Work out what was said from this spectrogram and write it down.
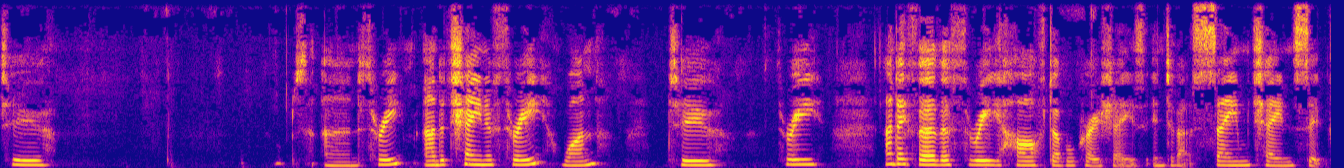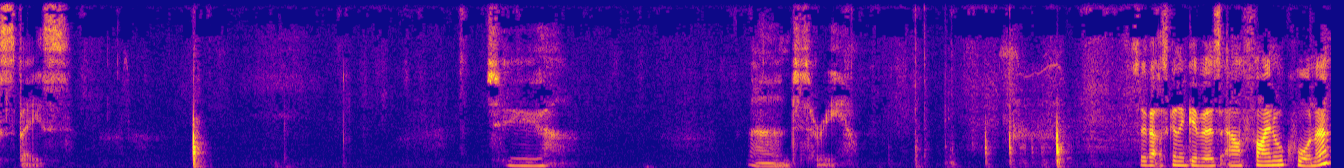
two, oops, and three, and a chain of three, one, two, three, and a further three half double crochets into that same chain six space. Two and three. So that's going to give us our final corner.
